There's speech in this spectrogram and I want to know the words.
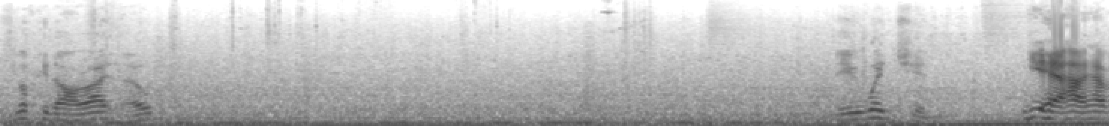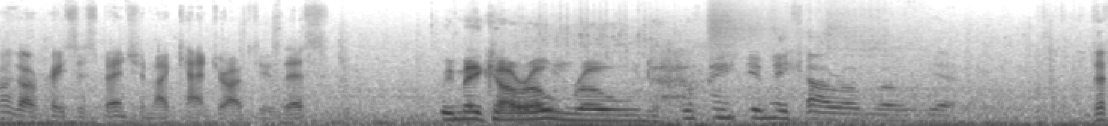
It's looking all right though. Are you winching? Yeah, I haven't got free suspension. I can't drive through this. We make our own road. you make our own road, yeah. The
